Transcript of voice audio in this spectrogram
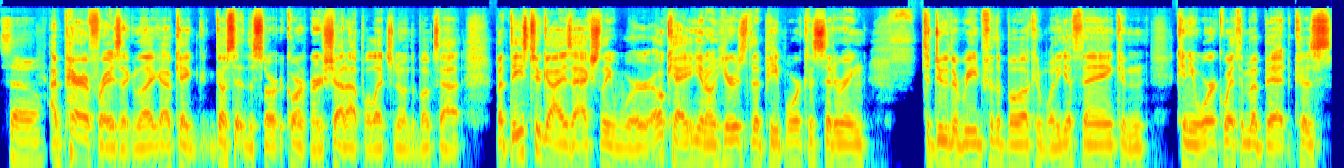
So I'm paraphrasing, like, okay, go sit in the corner, shut up. We'll let you know when the book's out. But these two guys actually were okay. You know, here's the people we're considering to do the read for the book, and what do you think? And can you work with them a bit? Because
